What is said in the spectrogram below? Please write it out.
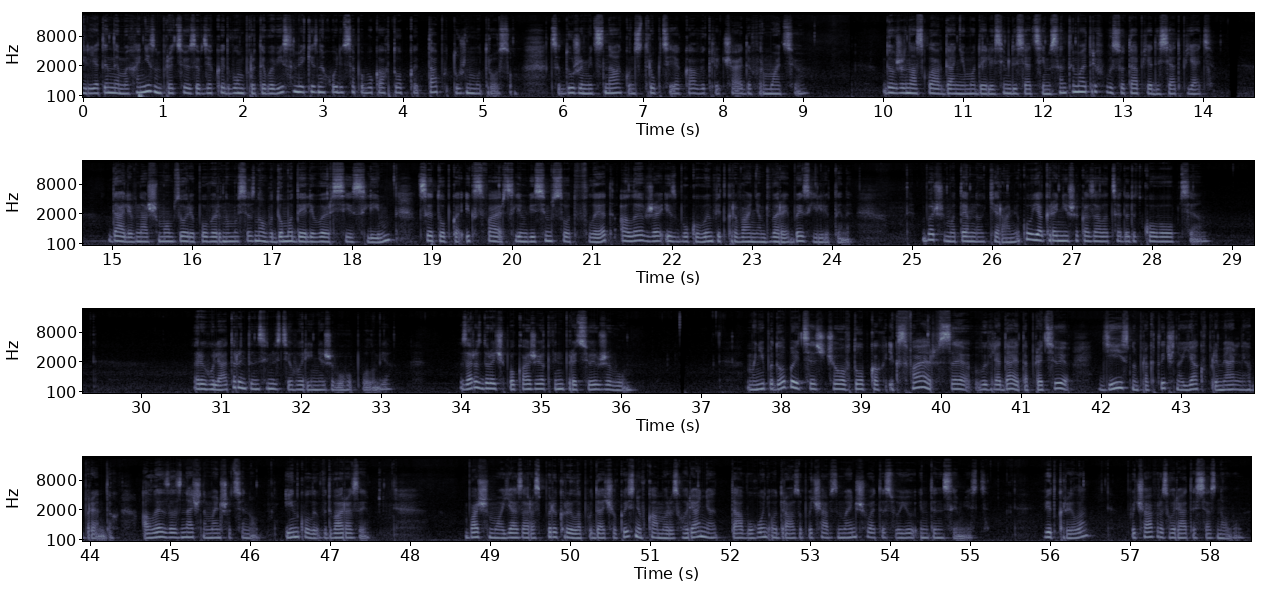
Гільятинний механізм працює завдяки двом противовісам, які знаходяться по боках топки, та потужному тросу. Це дуже міцна конструкція, яка виключає деформацію. Довжина скла в даній моделі 77 см, висота 55 Далі в нашому обзорі повернемося знову до моделі версії Slim. Це топка X-Fire Slim 800 Flat, але вже із боковим відкриванням дверей без гільйотини. Бачимо темну кераміку, як раніше казала, це додаткова опція. Регулятор інтенсивності горіння живого полум'я. Зараз, до речі, покажу, як він працює вживу. Мені подобається, що в топках X-Fire все виглядає та працює дійсно практично як в преміальних брендах, але за значно меншу ціну, інколи в два рази. Бачимо, я зараз перекрила подачу кисню в камеру згоряння, та вогонь одразу почав зменшувати свою інтенсивність. Відкрила, почав розгорятися знову.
